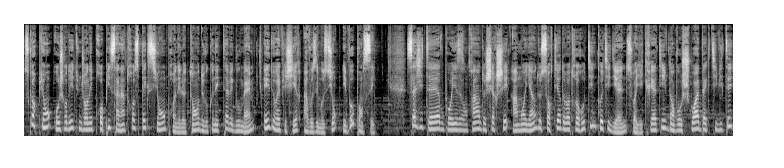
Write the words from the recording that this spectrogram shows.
Scorpion, aujourd'hui est une journée propice à l'introspection. Prenez le temps de vous connecter avec vous-même et de réfléchir à vos émotions et vos pensées. Sagittaire, vous pourriez être en train de chercher un moyen de sortir de votre routine quotidienne. Soyez créatif dans vos choix d'activités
